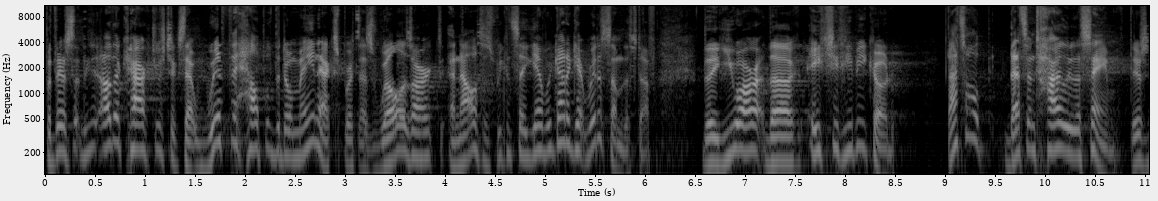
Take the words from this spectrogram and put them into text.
But there's these other characteristics that with the help of the domain experts as well as our analysis, we can say, yeah, we got to get rid of some of this stuff. The UR, the HTTP code, that's all, that's entirely the same. There's,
